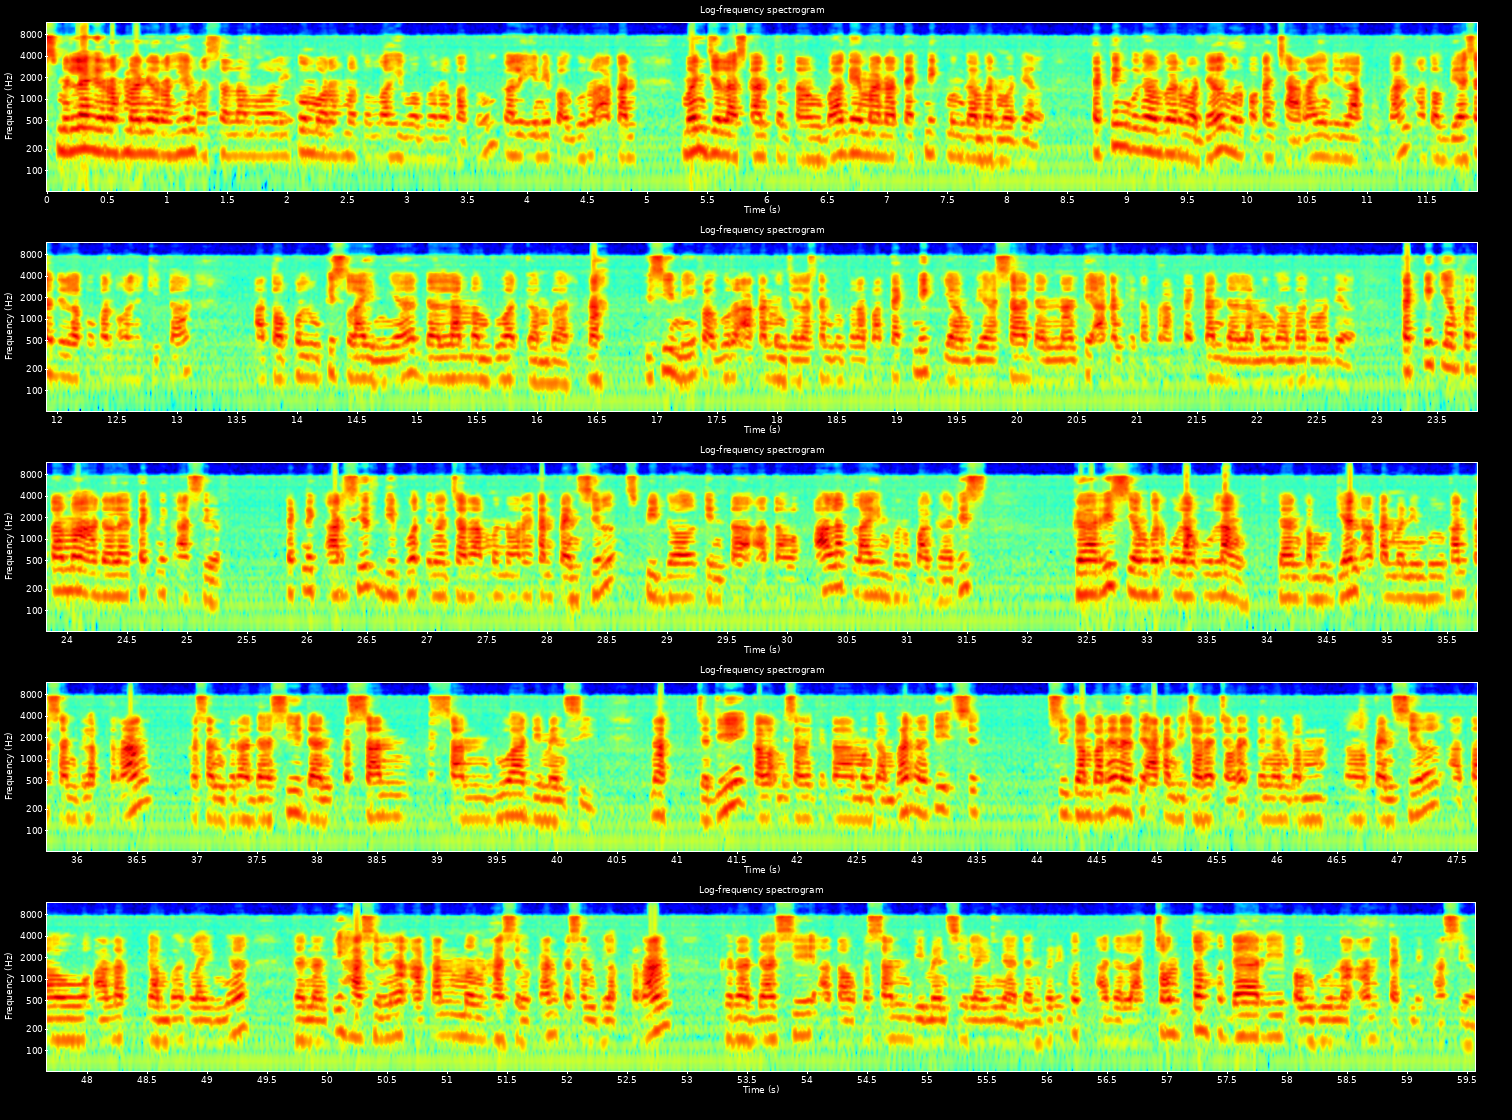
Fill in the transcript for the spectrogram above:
Bismillahirrahmanirrahim. Assalamualaikum warahmatullahi wabarakatuh. Kali ini Pak Guru akan menjelaskan tentang bagaimana teknik menggambar model. Teknik menggambar model merupakan cara yang dilakukan atau biasa dilakukan oleh kita atau pelukis lainnya dalam membuat gambar. Nah, di sini Pak Guru akan menjelaskan beberapa teknik yang biasa dan nanti akan kita praktekkan dalam menggambar model. Teknik yang pertama adalah teknik asir. Teknik arsir dibuat dengan cara menorehkan pensil, spidol, tinta, atau alat lain berupa garis, garis yang berulang-ulang, dan kemudian akan menimbulkan kesan gelap terang, kesan gradasi, dan kesan-kesan dua dimensi. Nah, jadi kalau misalnya kita menggambar, nanti si, si gambarnya nanti akan dicoret-coret dengan gam, e, pensil atau alat gambar lainnya, dan nanti hasilnya akan menghasilkan kesan gelap terang, gradasi atau kesan dimensi lainnya dan berikut adalah contoh dari penggunaan teknik asir.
